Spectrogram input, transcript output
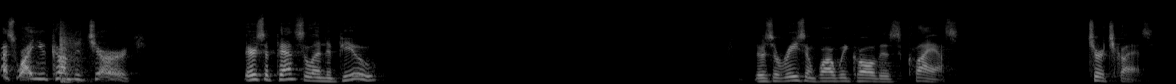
That's why you come to church. There's a pencil in the pew. There's a reason why we call this class church class.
